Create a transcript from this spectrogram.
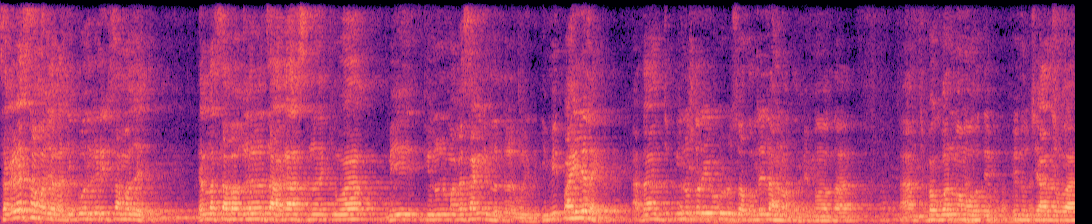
सगळ्या समाजाला जे गोरगरीब समाज आहेत त्यांना सभागृह जागा असणं किंवा मी पिनून मग सांगितलं तर म्हणजे की मी पाहिलेलं आहे. आता आमचं पिनू तर एवढं स्वतः लय लहान होता. मी होता. आमचे भगवान मामा होते पिनूचे आजोबा.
